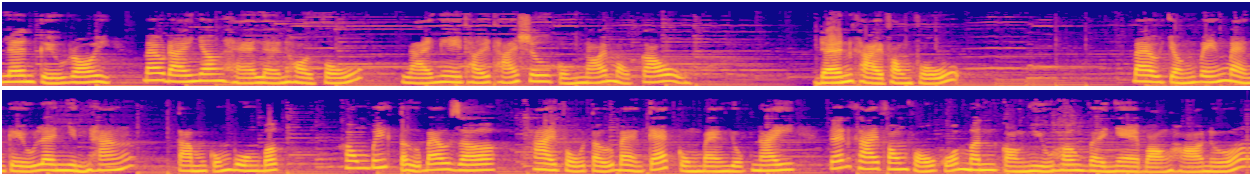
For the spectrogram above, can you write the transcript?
Lên kiệu rồi, bao đại nhân hạ lệnh hồi phủ, lại nghe thấy Thái Sư cũng nói một câu. Đến khai phòng phủ. Bao trận vén màn kiệu lên nhìn hắn, tâm cũng buồn bực. Không biết từ bao giờ, hai phụ tử bàn cát cùng bàn dục này đến khai phong phủ của mình còn nhiều hơn về nhà bọn họ nữa.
